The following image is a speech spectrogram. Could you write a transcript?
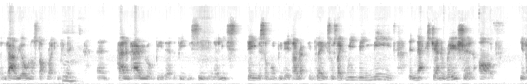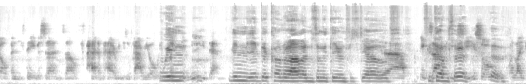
and Gary Owen will stop writing plays and Helen Perry won't be there at the BBC and Elise Davison won't be there directing plays. So it's like we, we need the next generation of you know Elise Davisons, of Helen Perrys, of Gary Owens. We- like, we need them. We need the Connor Allens and the Kieran Fitzgeralds. Yeah, exactly. See? So, Oh. like,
